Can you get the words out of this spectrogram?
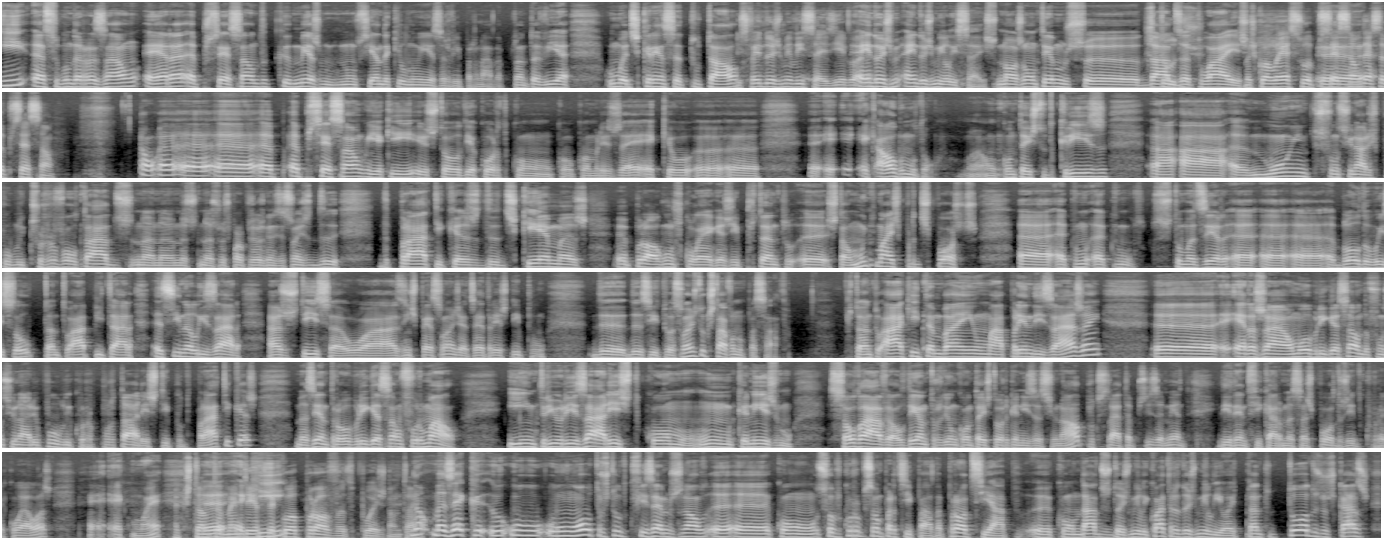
E a segunda razão era a percepção de que, mesmo denunciando, aquilo não ia servir para nada. Portanto, havia uma descrença total. Isso foi em 2006 e agora? Em, dois, em 2006. Nós não temos uh, dados Estudos. atuais. Mas qual é a sua percepção uh, dessa percepção? Não, a, a, a, percepção, e aqui estou de acordo com, com, com a Maria José, é que eu, é, é, algo mudou um contexto de crise, há, há muitos funcionários públicos revoltados na, na, nas, nas, suas próprias organizações de, de práticas, de, de esquemas uh, por alguns colegas e, portanto, uh, estão muito mais predispostos a, a, a como costuma dizer, a, a, a, blow the whistle, portanto, a apitar, a sinalizar à justiça ou às inspeções, etc., este tipo de, de situações do que estavam no passado. Portanto, há aqui também uma aprendizagem. Uh, era já uma obrigação do funcionário público reportar este tipo de práticas, mas entre a obrigação formal e interiorizar isto como um mecanismo saudável dentro de um contexto organizacional, porque se trata precisamente de identificar maçãs podres e de correr com elas, é, é como é. A questão também uh, tem aqui, a ver com a prova depois, não tem? Não, mas é que o, um outro estudo que fizemos uh, uh, com, sobre corrupção participada, PRODCIAP, com dados de 2004 a 2008, portanto, todos os casos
